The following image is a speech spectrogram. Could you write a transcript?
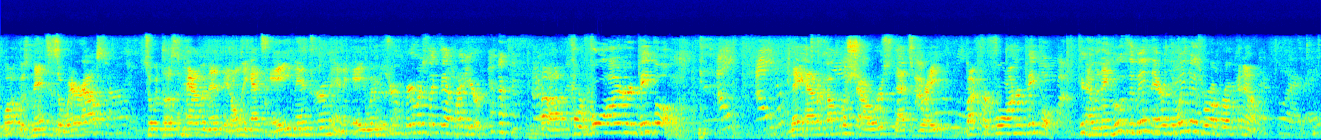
what was meant as a warehouse. So it doesn't have a men, it only has a men's room and a women's room, very much like that right here. Uh, for 400 people. They have a couple of showers, that's great, but for 400 people. And when they moved them in there, the windows were all broken out. Four, right?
